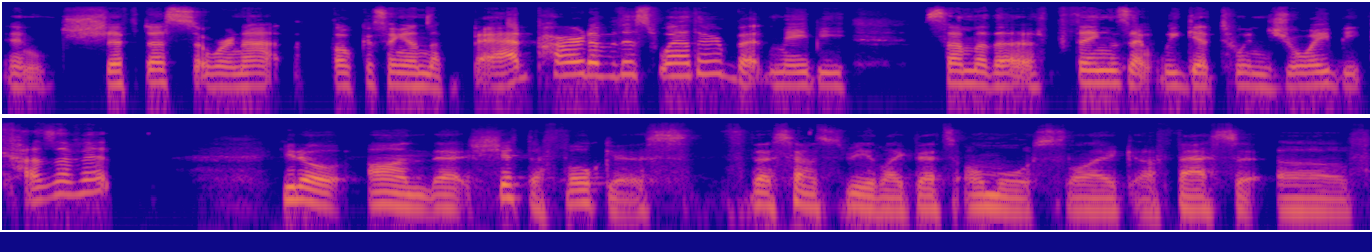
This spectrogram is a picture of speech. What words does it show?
and shift us so we're not focusing on the bad part of this weather, but maybe some of the things that we get to enjoy because of it you know, on that shift of focus, that sounds to me like that's almost like a facet of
